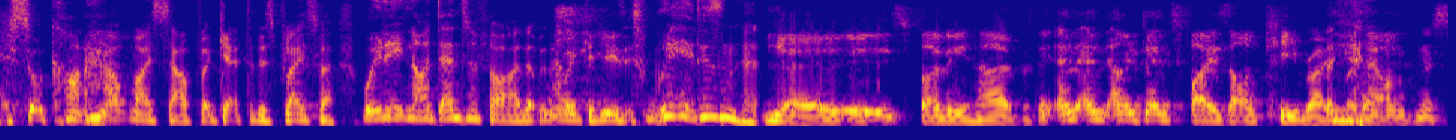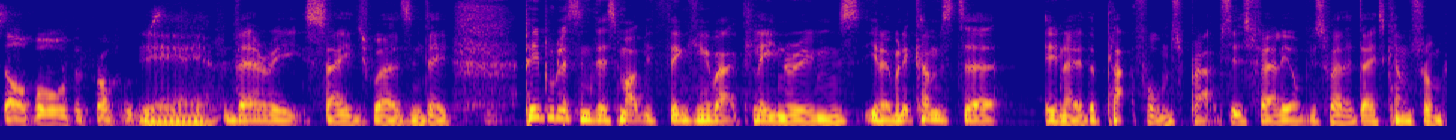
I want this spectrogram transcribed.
You sort of can't help myself but get to this place where we need an identifier that we can use. It's weird, isn't it? Yeah, it, it's funny how everything and, and identifiers are key, right? But Yeah. they aren't going to solve all the problems. Yeah, yeah, yeah. Very sage words indeed. People listening to this might be thinking about clean rooms. You know, when it comes to you know the platforms, perhaps it's fairly obvious where the data comes from.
